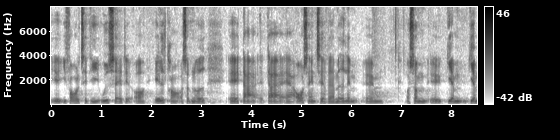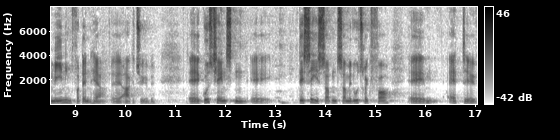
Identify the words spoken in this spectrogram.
i forhold til de udsatte og ældre og sådan noget øh, der, der er årsagen til at være medlem, øh, og som øh, giver, giver mening for den her øh, arketype. Øh, gudstjenesten, øh, det ses sådan som et udtryk for, øh, at øh,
